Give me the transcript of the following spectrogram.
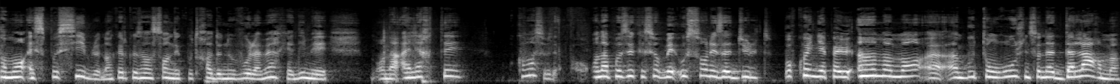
Comment est-ce possible Dans quelques instants, on écoutera de nouveau la mère qui a dit Mais on a alerté. Comment on a posé la question Mais où sont les adultes Pourquoi il n'y a pas eu un moment, euh, un bouton rouge, une sonnette d'alarme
